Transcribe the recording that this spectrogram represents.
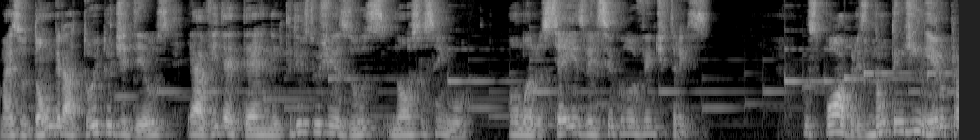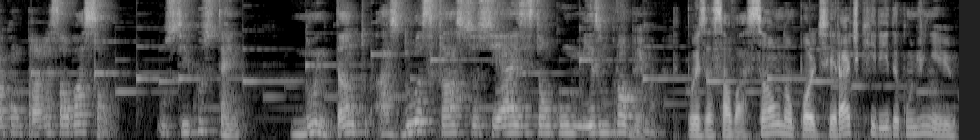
mas o dom gratuito de Deus é a vida eterna em Cristo Jesus, nosso Senhor. Romanos 6, versículo 23. Os pobres não têm dinheiro para comprar a salvação. Os ricos têm. No entanto, as duas classes sociais estão com o mesmo problema, pois a salvação não pode ser adquirida com dinheiro.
